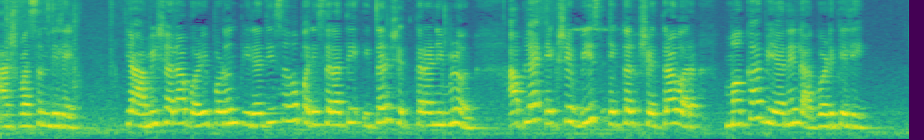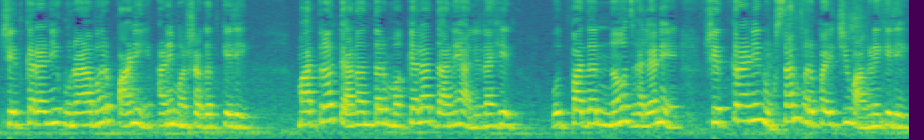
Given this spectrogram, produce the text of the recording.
आश्वासन दिले. या आमिषाला बळी पडून फिर्यादीसह परिसरातील इतर शेतकऱ्यांनी मिळून आपल्या एकशे वीस एकर क्षेत्रावर मका बियाणे लागवड केली. शेतकऱ्यांनी उन्हाळाभर पाणी आणि मशागत केली. मात्र त्यानंतर मक्याला दाणे आले नाहीत. उत्पादन न झाल्याने शेतकऱ्यांनी नुकसान भरपाईची मागणी केली.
